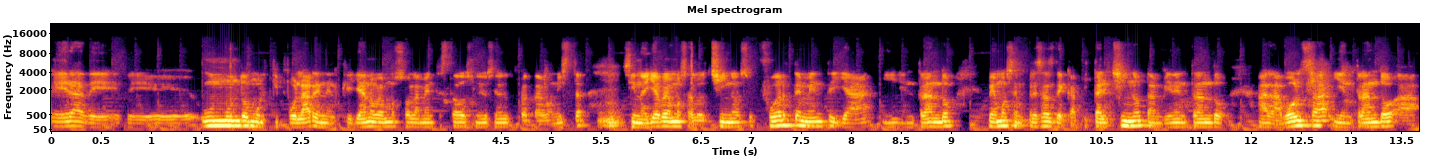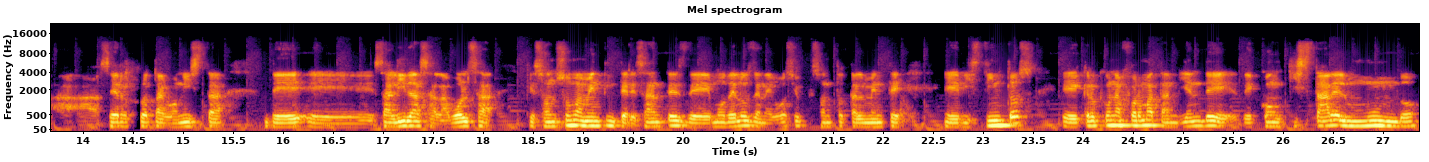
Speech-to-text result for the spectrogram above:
era de, un mundo multipolar en el que ya no vemos solamente Estados Unidos siendo protagonista, sino ya vemos a los chinos fuertemente ya entrando, vemos empresas de capital chino también entrando a la bolsa y entrando a ser protagonista de eh, salidas a la bolsa que son sumamente interesantes, de modelos de negocio que son totalmente eh, distintos. Eh, creo que una forma también de, conquistar el mundo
